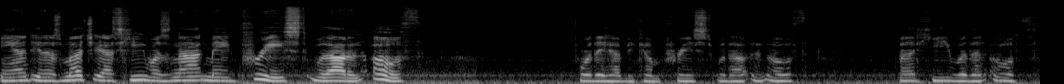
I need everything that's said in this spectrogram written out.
And inasmuch as he was not made priest without an oath, for they have become priests without an oath, but he with an oath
